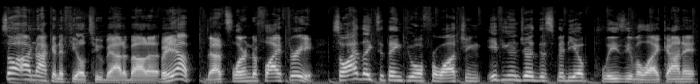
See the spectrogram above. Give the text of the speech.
so I'm not going to feel too bad about it. But yeah, that's Learn to Fly 3. So I'd like to thank you all for watching. If you enjoyed this video, please leave a like on it.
